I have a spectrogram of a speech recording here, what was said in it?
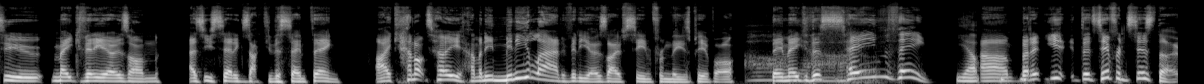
to make videos on, as you said, exactly the same thing. I cannot tell you how many mini lad videos I've seen from these people. they Oh, make yeah. the same thing. Yep. Um, but it, it, the difference is though,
